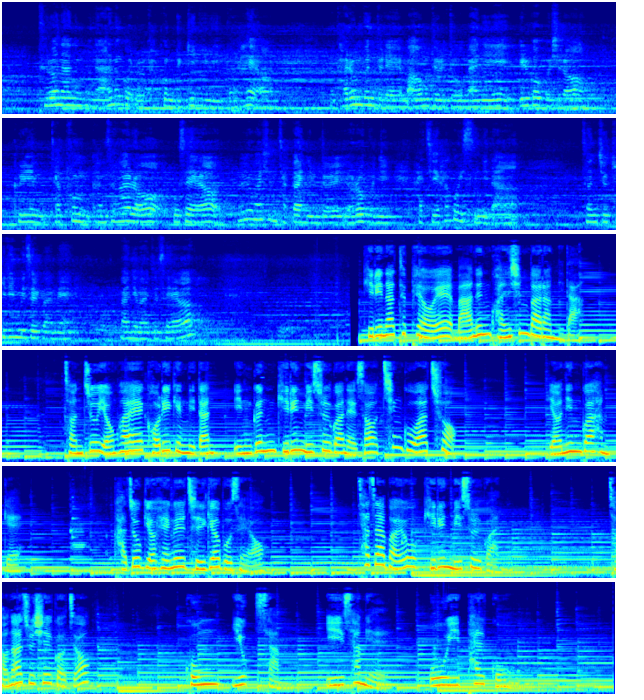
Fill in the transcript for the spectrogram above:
드러나는구나 하는 거를 가끔 느끼기도 해요. 다른 분들의 마음들도 많이 읽어보시러 그림 작품 감상하러 오세요. 훌륭하신 작가님들 여러분이 같이 하고 있습니다. 전주 기린미술관에 많이 와주세요. 기린아트 페어에 많은 관심 바랍니다. 전주 영화의 거리 객리단 인근 기린미술관에서 친구와 추억, 연인과 함께 가족 여행을 즐겨보세요. 찾아봐요 기린미술관. 전화 주실 거죠? 063-231-5280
